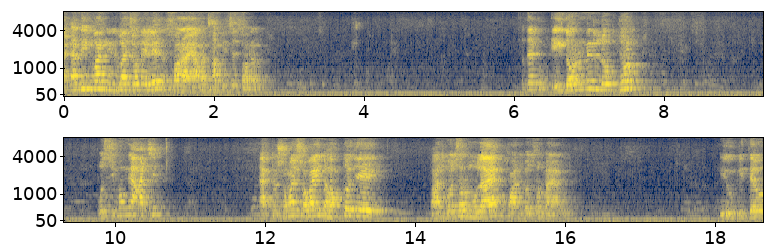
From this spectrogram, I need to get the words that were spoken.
একাধিকবার নির্বাচন এলে সরায় আবার ছাব্বিশে সরাবে। দেখুন এই ধরনের লোকজন পশ্চিমবঙ্গে আছে। একটা সময় সবাই ভাবতো যে পাঁচ বছর মুলায়ম পাঁচ বছর মায়াবী ইউপিতেও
